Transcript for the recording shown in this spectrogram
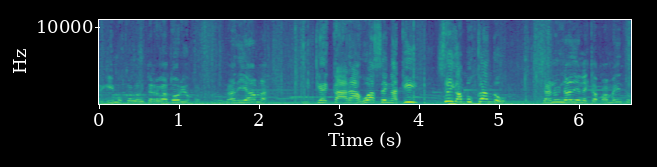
Seguimos con los interrogatorios, pero, nadie habla. ¿Y qué carajo hacen aquí? ¡Sigan buscando! Ya no hay nadie en el campamento.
